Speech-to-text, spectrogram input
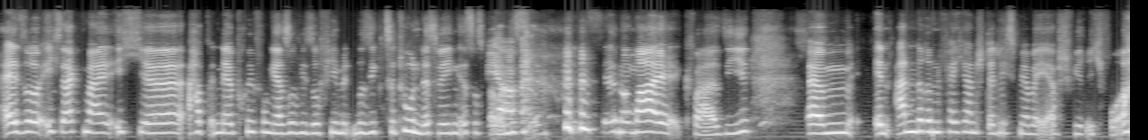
also ich sag mal, ich äh, habe in der Prüfung ja sowieso viel mit Musik zu tun, deswegen ist es bei Ja. uns äh, sehr normal quasi. Ähm, in anderen Fächern stelle ich es mir aber eher schwierig vor.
